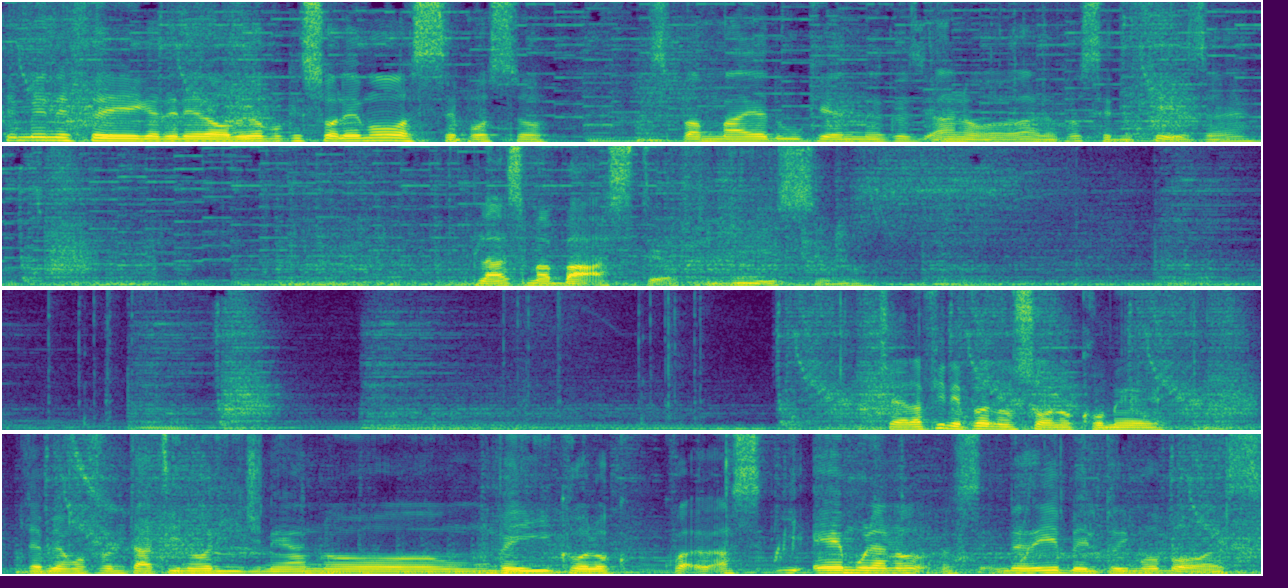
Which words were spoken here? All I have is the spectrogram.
Che me ne frega delle robe, dopo che so le mosse posso spammare Hadouken così. Ah no, guarda, forse è difesa, eh. Plasma Buster, fighissimo. Cioè, alla fine poi non sono come li abbiamo affrontati in origine. Hanno un veicolo, emulano, sembrerebbe il primo boss.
